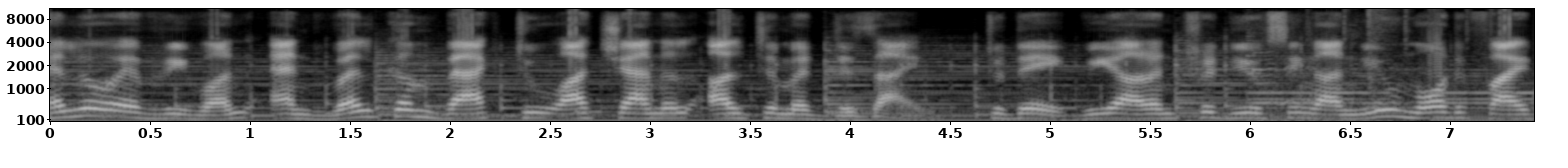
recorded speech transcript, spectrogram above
Hello everyone and welcome back to our channel Ultimate Design. Today, we are introducing our new modified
